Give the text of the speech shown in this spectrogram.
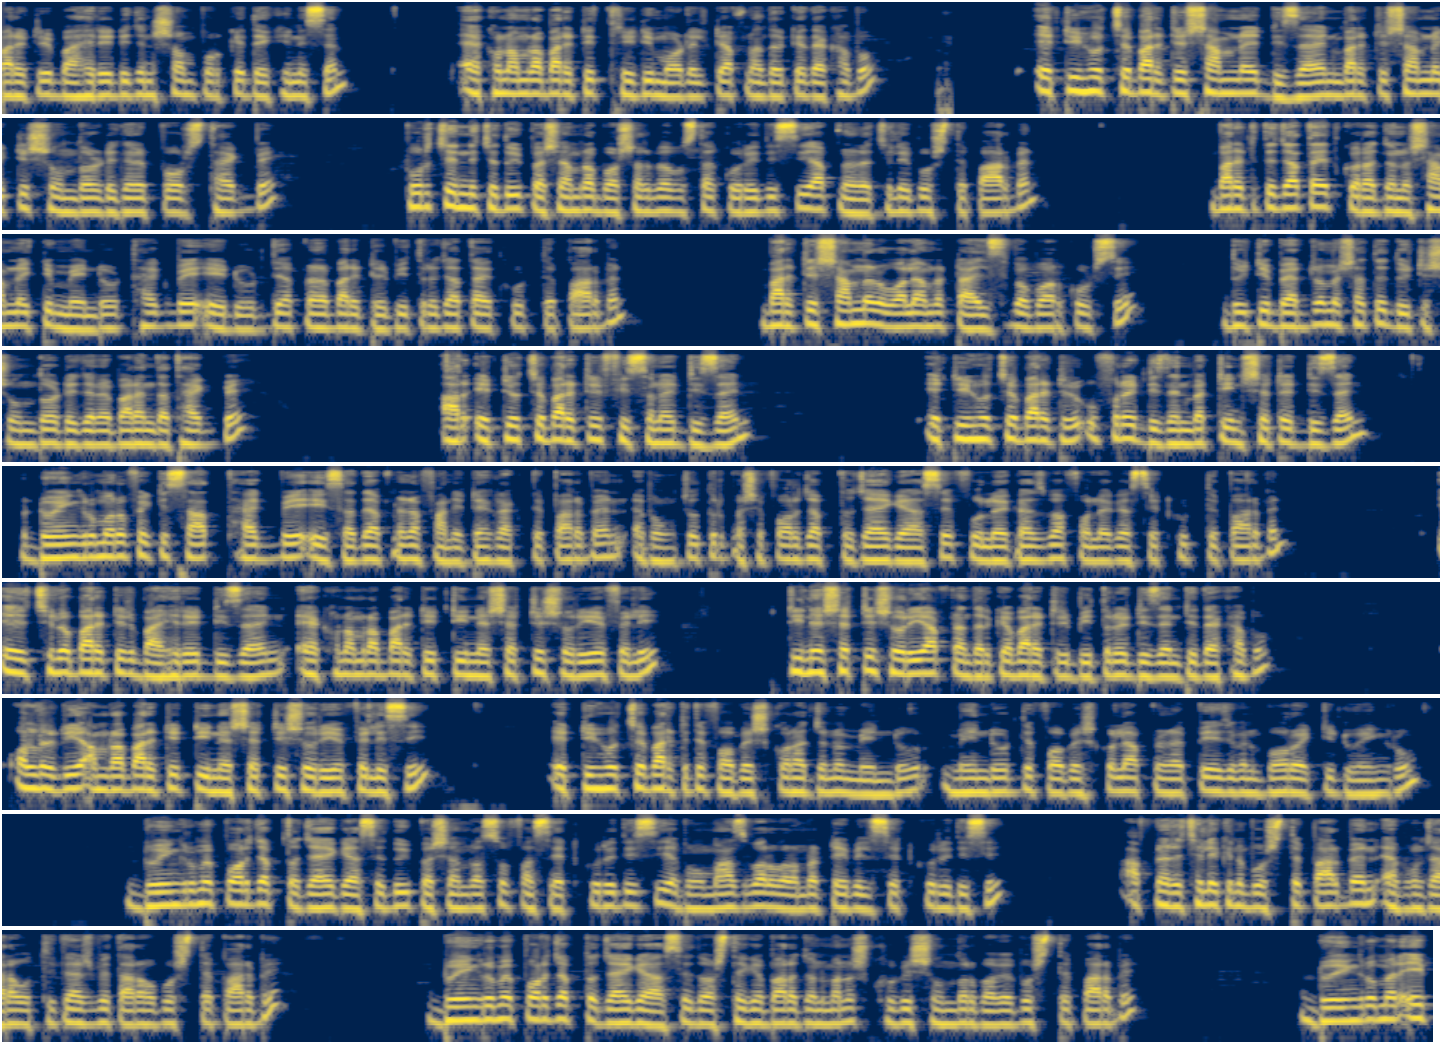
বাড়িটির বাইরের ডিজাইন সম্পর্কে দেখে নিছেন। এখন আমরা বাড়িটির থ্রি মডেলটি আপনাদেরকে দেখাবো। এটি হচ্ছে বাড়িটির সামনে ডিজাইন। বাড়িটির সামনে একটি সুন্দর ডিজাইনের পোর্চ থাকবে। পোর্চের নিচে দুই পাশে আমরা বসার ব্যবস্থা করে দিছি। আপনারা ছেলে বসতে পারবেন। বাড়িটিতে যাতায়াত করার জন্য সামনে একটি মেন ডোর থাকবে। এই ডোর দিয়ে আপনারা বাড়িটির ভিতরে যাতায়াত করতে পারবেন। বাড়িটির সামনের ওয়ালে আমরা টাইলস ব্যবহার করছি। দুইটি বেডরুমের সাথে দুইটি সুন্দর ডিজাইনের বারান্দা থাকবে। আর এটি হচ্ছে বাড়িটির পিছনের ডিজাইন। এটি হচ্ছে বাড়িটির উপরের ডিজাইন বা টিন শেটের ডিজাইন। ড্রয়িং রুমের উপর একটি ছাদ থাকবে, এই ছাদে আপনারা পানি ট্যাঙ্ক রাখতে পারবেন এবং চতুর্পাশে পর্যাপ্ত জায়গা আছে, ফুলের গাছ বা ফলের গাছ সেট করতে পারবেন। এই ছিল বাড়িটির বাইরের ডিজাইন। এখন আমরা বাড়িটির টিনের শেডটি সরিয়ে ফেলি। টিনের শেডটি সরিয়ে আপনাদেরকে বাড়িটির ভিতরের ডিজাইনটি দেখাবো। অলরেডি আমরা বাড়িটির টিনের শেডটি সরিয়ে ফেলেছি। এটি হচ্ছে বাড়িটিতে প্রবেশ করার জন্য মেন ডোর মেন ডোর দিয়ে প্রবেশ করলে আপনারা পেয়ে যাবেন বড় একটি ড্রয়িং রুম ড্রয়িং রুমে পর্যাপ্ত জায়গা আছে। দুই পাশে আমরা সোফা সেট করে দিছি এবং মাঝ বরাবর আমরা টেবিল সেট করে দিছি। আপনার ছেলে কিনে বসতে পারবেন এবং যারা অতিথি আসবে তারাও বসতে পারবে। ড্রয়িং রুমে পর্যাপ্ত জায়গা আছে। দশ থেকে বারো জন মানুষ খুবই সুন্দরভাবে বসতে পারবে। ড্রয়িং রুমের এই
